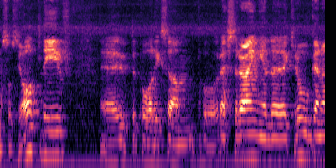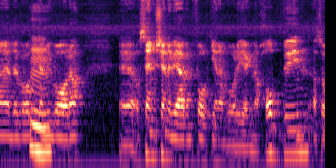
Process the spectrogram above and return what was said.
något socialt liv. Eh, ute på liksom på restaurang eller krogarna eller vad det Mm. kan nu vara. Eh, och sen känner vi även folk genom våra egna hobbyn. Alltså,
